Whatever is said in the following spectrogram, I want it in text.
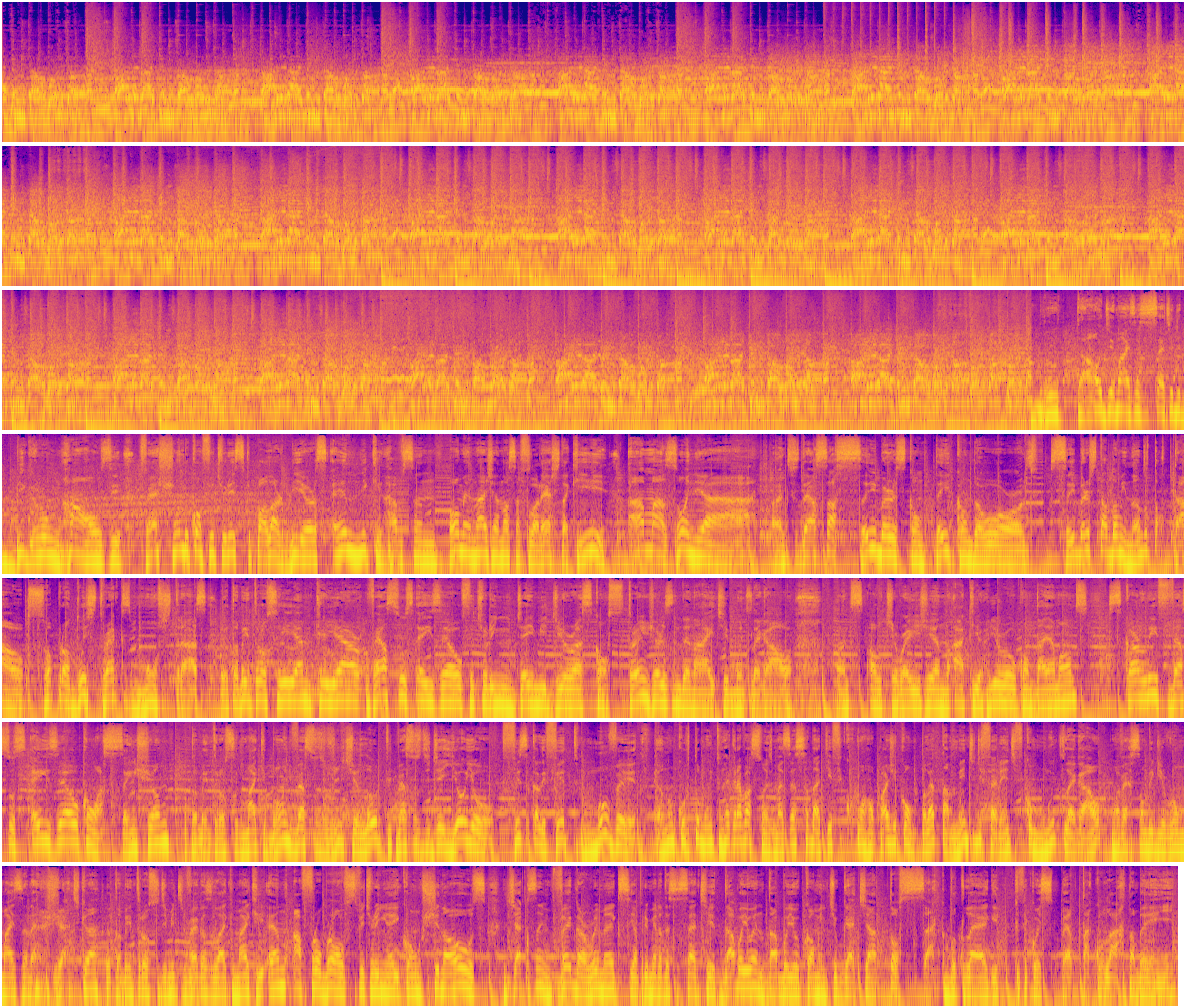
Arkansas, Arkansas, Brutal demais esse set de Big Room House, fechando com Futuristic Polar Bears e Nick Hobson. Homenagem à nossa floresta aqui, Amazônia. Antes dessa, Sabers com Take on the World. Sabers está dominando total, só produz tracks monstras. Eu também trouxe MKR versus Azel featuring Jamie Diras com Strangers in the Night, muito legal. Antes, Outrage Aki Hero com Diamonds, Scarleaf vs Azel com Ascension. Eu também trouxe Mike Bond vs Rich Loop vs DJ Yo-Yo, Physically Fit, Move It. Eu não curto muito regravações, mas essa daqui ficou com uma roupagem completamente diferente, ficou muito legal. Uma versão Big Room mais energética. Eu também trouxe Dimitri Vegas Like Mike and Afro Bros featuring aí com Shino's Jackson Vega Remix e a primeira desse set WNW Coming to Get Ya Tossack Bootleg, que ficou espetacular também.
